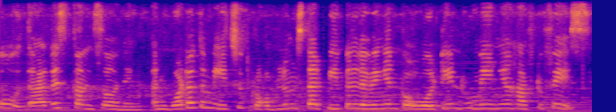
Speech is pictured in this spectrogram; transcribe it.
Oh, that is concerning. And what are the major problems that people living in poverty in Romania have to face?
